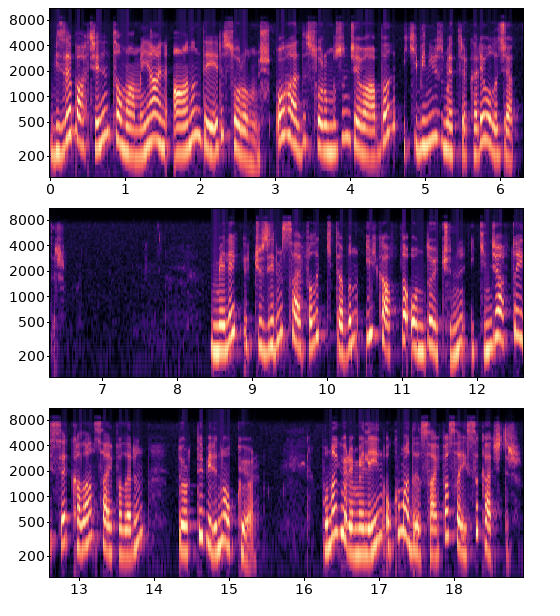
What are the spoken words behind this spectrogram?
Bize bahçenin tamamı yani a'nın değeri sorulmuş. O halde sorumuzun cevabı 2100 metrekare olacaktır. Melek 320 sayfalık kitabın ilk hafta onda üçünü, ikinci hafta ise kalan sayfaların dörtte birini okuyor. Buna göre Meleğin okumadığı sayfa sayısı kaçtır?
